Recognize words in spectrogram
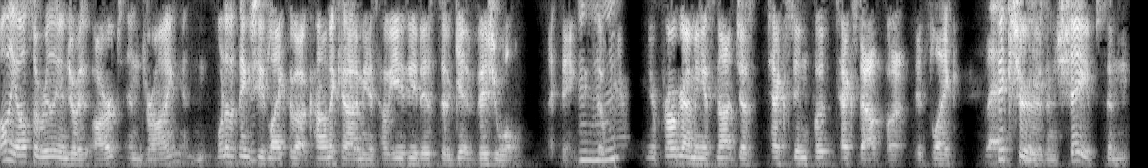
Molly also really enjoys art and drawing, and one of the things she likes about Khan Academy is how easy it is to get visual. I think so. Mhm. When you're programming, it's not just text input, text output. It's like pictures and shapes, and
